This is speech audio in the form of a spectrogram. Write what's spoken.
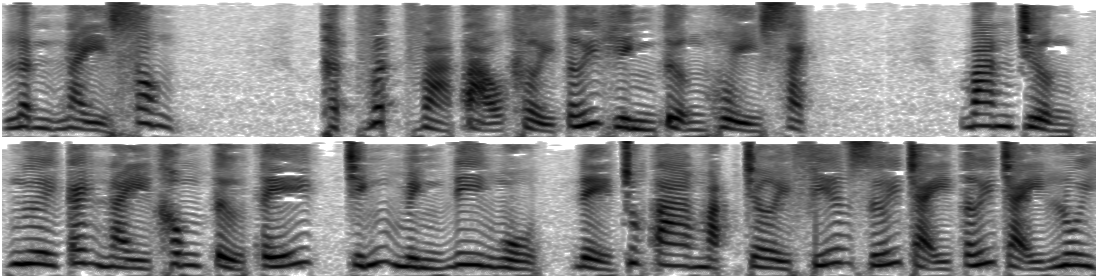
Lần này xong. Thật vất vả tạo khởi tới hình tượng hủy sạch. Ban trưởng, ngươi cái này không tử tế, chính mình đi ngủ, để chúng ta mặt trời phía dưới chạy tới chạy lui.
